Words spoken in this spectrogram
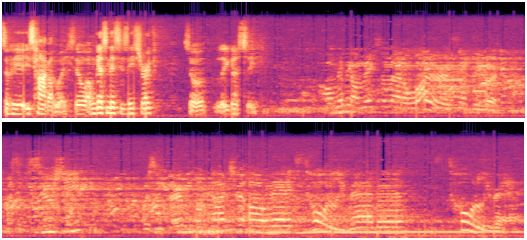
So he, he's high by the way. So I'm guessing this is an Easter egg. So you're gonna see. Oh, maybe I'll make some out of water or something, or, or some sushi, or some derby focaccia. Oh man, it's totally rad, man. It's totally rad.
